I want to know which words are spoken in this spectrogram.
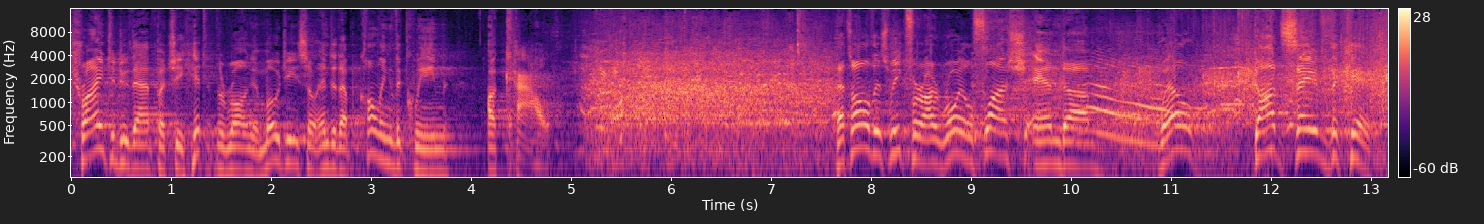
tried to do that, but she hit the wrong emoji, so ended up calling the Queen a cow. That's all this week for our royal flush, and um, well, God save the king.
